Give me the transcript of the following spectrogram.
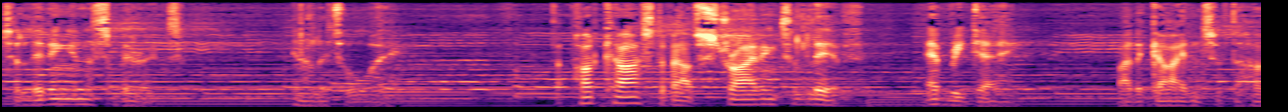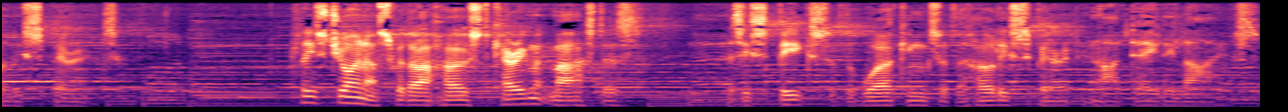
to Living in the Spirit in a Little Way, a podcast about striving to live every day by the guidance of the Holy Spirit. Please join us with our host, Kerry McMasters, as he speaks of the workings of the Holy Spirit in our daily lives.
